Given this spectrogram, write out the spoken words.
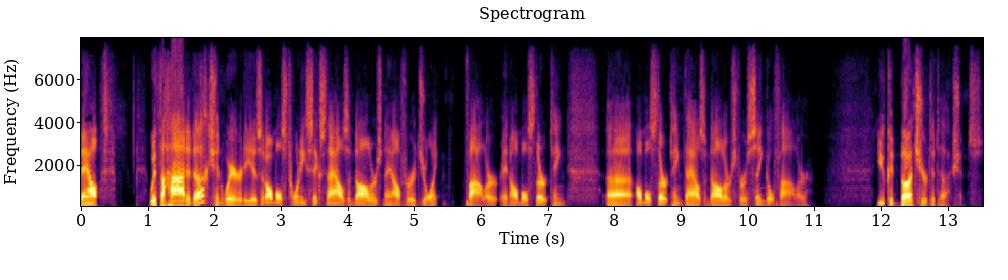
Now, with the high deduction where it is at almost twenty-six thousand dollars now for a joint filer and almost thirteen uh, almost thirteen thousand dollars for a single filer, you could bunch your deductions.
